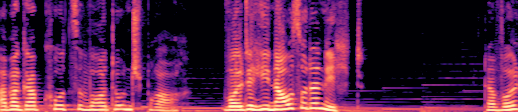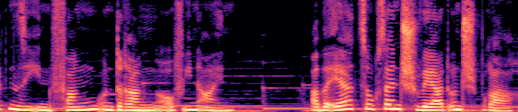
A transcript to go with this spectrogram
aber gab kurze Worte und sprach, Wollt ihr hinaus oder nicht? Da wollten sie ihn fangen und drangen auf ihn ein. Aber er zog sein Schwert und sprach,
